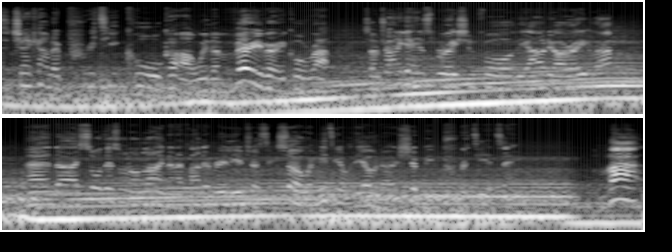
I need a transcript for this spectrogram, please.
to check out a pretty cool car with a very, very cool wrap. So I'm trying to get inspiration for the Audi R8 wrap, and uh, I saw this one online and I found it really interesting. So we're meeting up with the owner. It should be pretty insane. That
